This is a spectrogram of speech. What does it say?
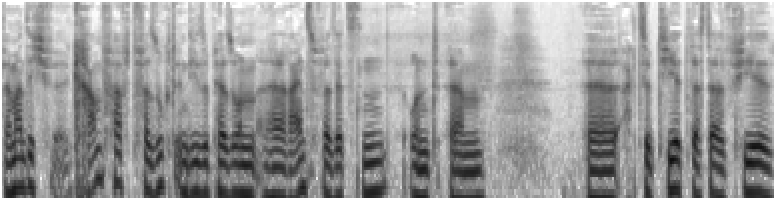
wenn man sich krampfhaft versucht, in diese Person hereinzuversetzen und ähm, äh, akzeptiert, dass da viel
